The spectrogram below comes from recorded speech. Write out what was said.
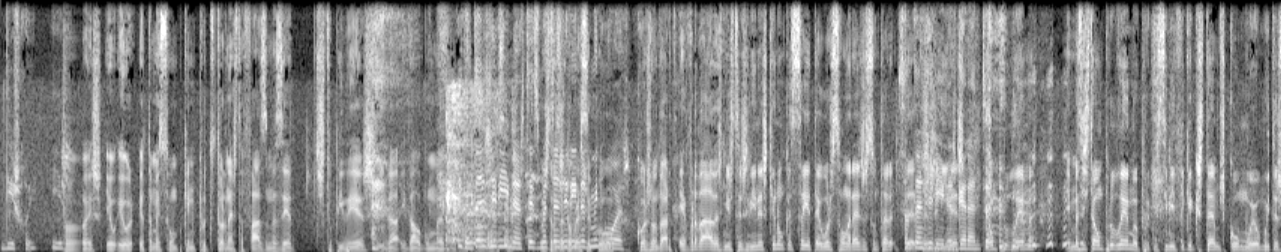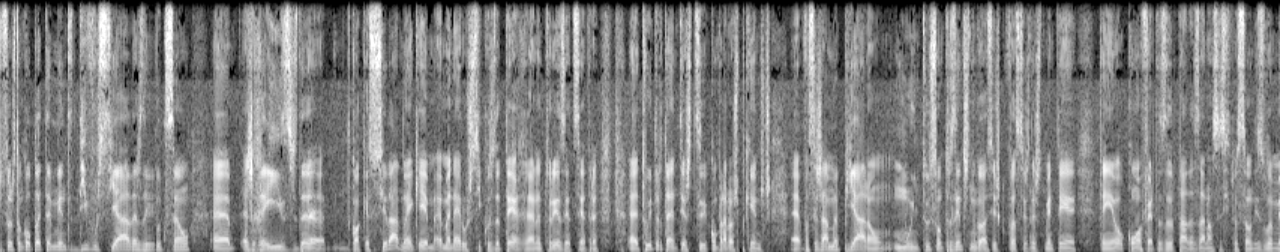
Diz Rui. Diz. Pois, eu, eu, eu também sou um pequeno produtor nesta fase, mas é de estupidez e de, e de alguma. E de tangerinas, tens umas tangerinas muito com, boas. Com o João Darte. É verdade, as minhas tangerinas que eu nunca sei até hoje são laranjas, são, tar- São ta- tangerinas, garanto. É um problema. É, mas isto é um problema, porque isto significa que estamos, como eu, muitas pessoas estão completamente divorciadas daquilo que são ah, as raízes da- de qualquer sociedade, não é? Que é a maneira, os ciclos da terra, a natureza, etc. Ah, tu, entretanto, este comprar aos pequenos, ah, vocês já mapearam muito, são 300 negócios que vocês neste momento têm, têm com ofertas adaptadas à nossa situação de isolamento.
